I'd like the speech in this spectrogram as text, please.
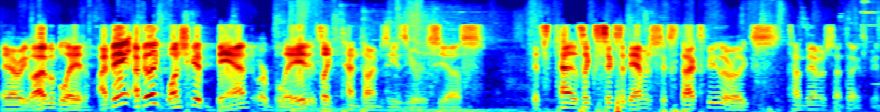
There we go. I have a blade. I think I feel like once you get banned or blade, it's like ten times easier CS. It's ten. It's like six of damage, six attack speed, or like ten damage, ten attack speed.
